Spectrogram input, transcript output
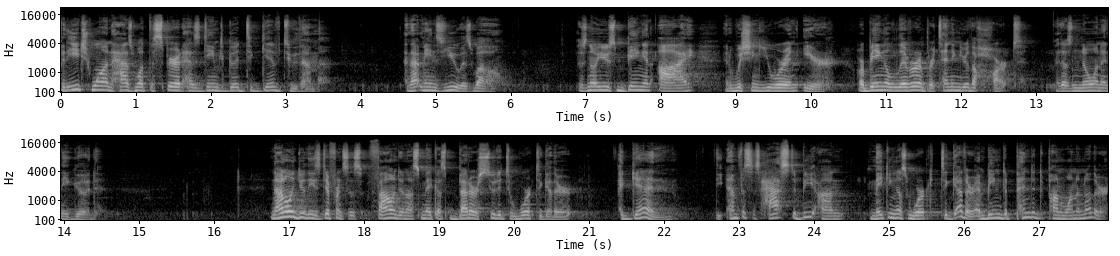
But each one has what the Spirit has deemed good to give to them. And that means you as well. There's no use being an eye and wishing you were an ear, or being a liver and pretending you're the heart. It does no one any good. Not only do these differences found in us make us better suited to work together, again, the emphasis has to be on making us work together and being dependent upon one another.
